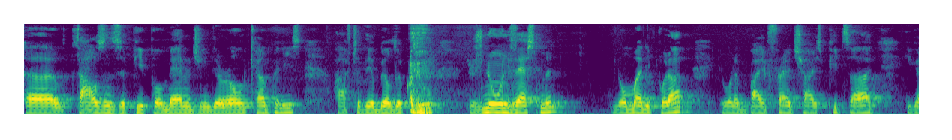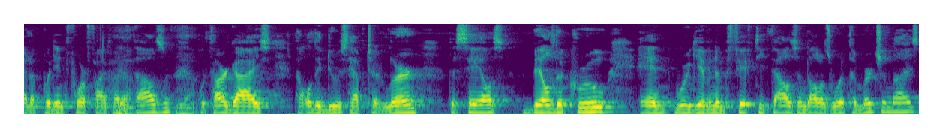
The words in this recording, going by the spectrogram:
Uh, thousands of people managing their own companies after they build a crew. There's no investment no money put up. You want to buy a franchise Pizza Hut, you got to put in four or five hundred thousand. Yeah, yeah. With our guys, all they do is have to learn the sales, build a crew, and we're giving them fifty thousand dollars worth of merchandise.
